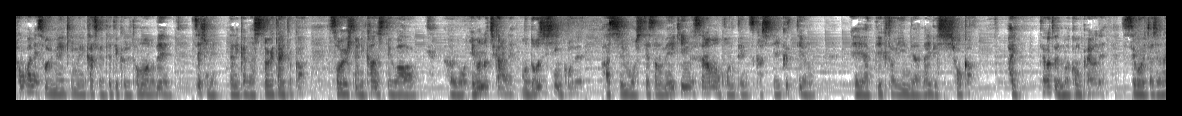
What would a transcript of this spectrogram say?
今後はね、そういうメイキングに価値が出てくると思うので、ぜひね、何か成し遂げたいとか、そういう人に関しては、あの、今のうちからね、もう同時進行で発信もして、そのメイキングすらもコンテンツ化していくっていうのを、えー、やっていくといいんではないでしょうか。はい。ということで、まあ今回はね、すごい人じゃな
